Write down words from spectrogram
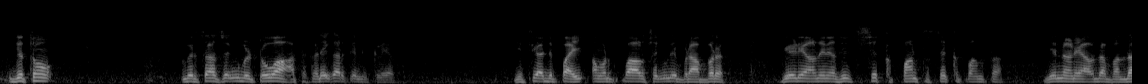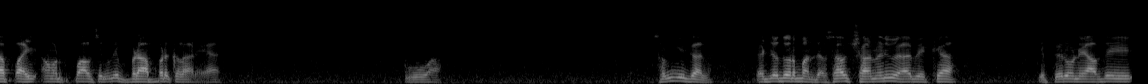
ਜਿੱਥੋਂ ਮਿਰਸਾ ਸਿੰਘ ਬਲਟੋਆ ਹੱਥ ਖੜੇ ਕਰਕੇ ਨਿਕਲਿਆ ਸੀ। ਜਿੱਥੇ ਅੱਜ ਭਾਈ ਅਮਰਤਪਾਲ ਸਿੰਘ ਦੇ ਬਰਾਬਰ ਜਿਹੜੇ ਆਂਦੇ ਨੇ ਅਸੀਂ ਸਿੱਖ ਪੰਥ ਸਿੱਖ ਪੰਥ ਆ, ਜਿਨ੍ਹਾਂ ਨੇ ਆਪਦਾ ਬੰਦਾ ਭਾਈ ਅਮਰਤਪਾਲ ਸਿੰਘ ਦੇ ਬਰਾਬਰ ਖਿਲਾਰਿਆ ਉਹ ਆ। ਸਮਝੀ ਗੱਲ? ਤਾਂ ਜਦੋਂ ਹਰਮੰਦਰ ਸਾਹਿਬ ਛਾਨਣੀ ਹੋਇਆ ਵੇਖਿਆ ਤੇ ਫਿਰ ਉਹਨੇ ਆਪਦੇ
